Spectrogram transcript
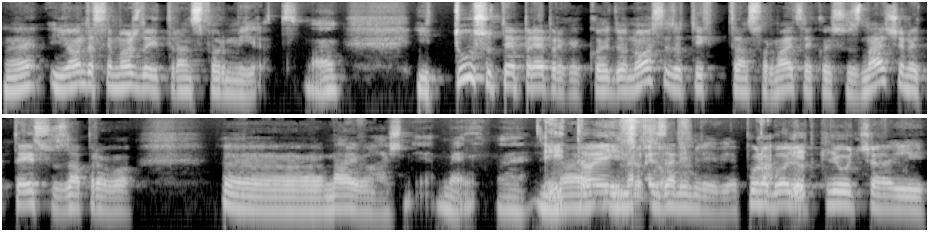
ne? i onda se možda i transformirati. Ne? I tu su te prepreke koje donose do tih transformacija koje su značajne, te su zapravo e, najvažnije meni. Ne? I, I to je i najzanimljivije. Puno da, bolje i... od ključa i,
